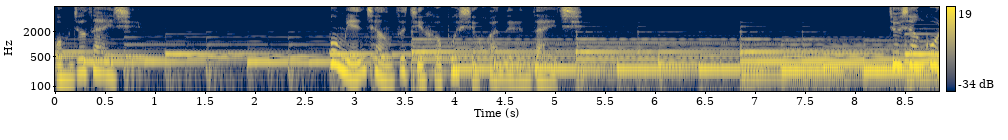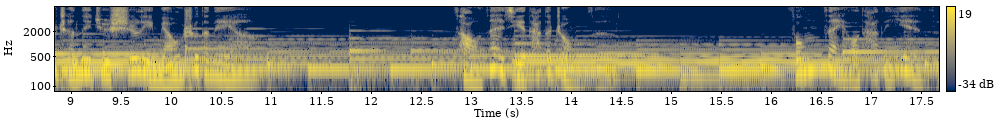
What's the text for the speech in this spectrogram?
我们就在一起，不勉强自己和不喜欢的人在一起。就像顾城那句诗里描述的那样：“草在结它的种子，风在摇它的叶子，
